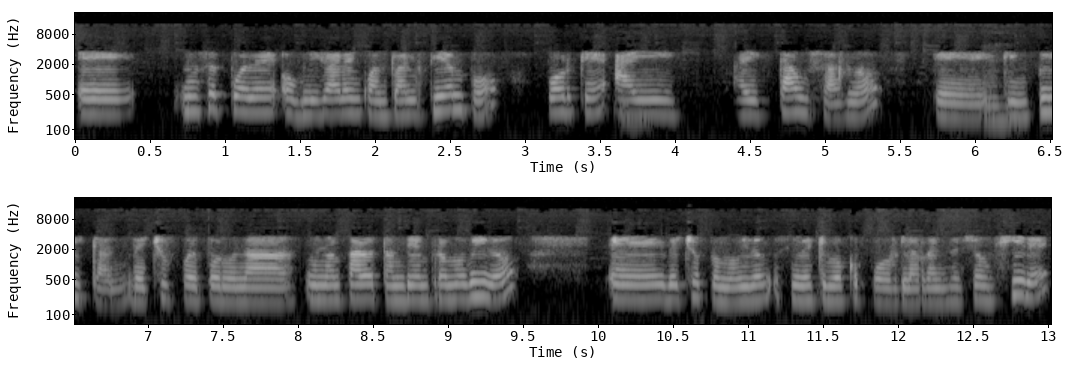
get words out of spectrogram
eh, no se puede obligar en cuanto al tiempo porque hay hay causas no que, implican. De hecho, fue por una, un amparo también promovido, eh, de hecho promovido, si no me equivoco, por la organización GIRE,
